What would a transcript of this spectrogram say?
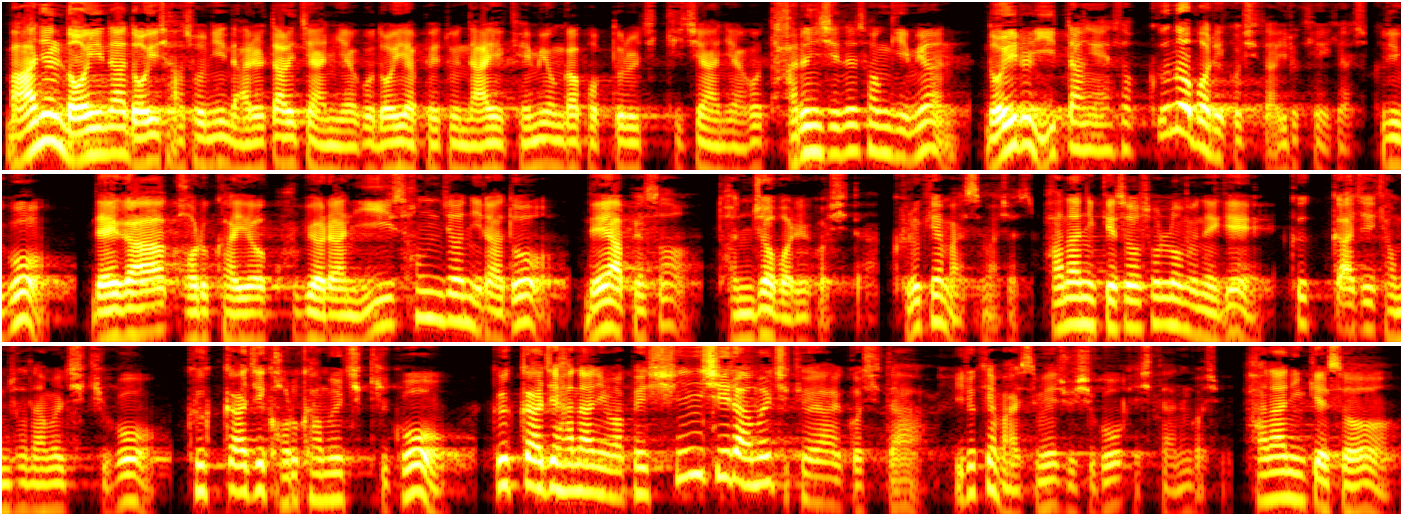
만일 너희나 너희 자손이 나를 따르지 아니하고 너희 앞에도 나의 계명과 법도를 지키지 아니하고 다른 신을 섬기면 너희를 이 땅에서 끊어버릴 것이다 이렇게 얘기하십니다. 그리고 내가 거룩하여 구별한 이 성전이라도 내 앞에서 던져버릴 것이다. 그렇게 말씀하셨습니다. 하나님께서 솔로몬에게 끝까지 겸손함을 지키고 끝까지 거룩함을 지키고 끝까지 하나님 앞에 신실함을 지켜야 할 것이다. 이렇게 말씀해 주시고 계시다는 것입니다. 하나님께서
